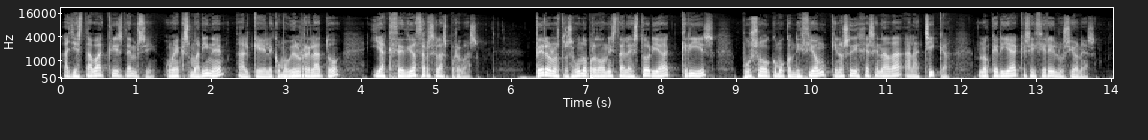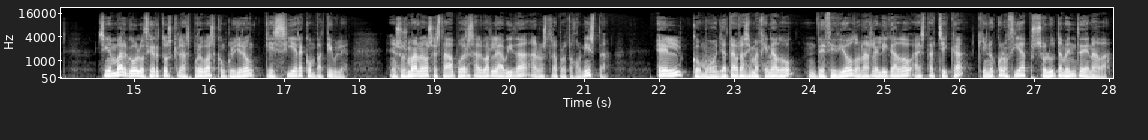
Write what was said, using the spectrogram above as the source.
Allí estaba Chris Dempsey, un ex marine al que le conmovió el relato y accedió a hacerse las pruebas. Pero nuestro segundo protagonista de la historia, Chris, puso como condición que no se dijese nada a la chica, no quería que se hiciera ilusiones. Sin embargo, lo cierto es que las pruebas concluyeron que sí era compatible. En sus manos estaba poder salvarle la vida a nuestra protagonista. Él, como ya te habrás imaginado, decidió donarle el hígado a esta chica que no conocía absolutamente de nada,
